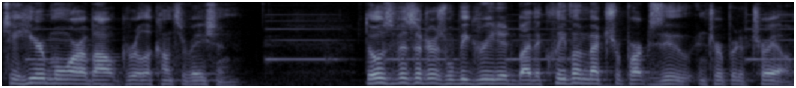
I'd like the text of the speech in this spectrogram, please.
to hear more about gorilla conservation. Those visitors will be greeted by the Cleveland Metroparks Zoo Interpretive Trail,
